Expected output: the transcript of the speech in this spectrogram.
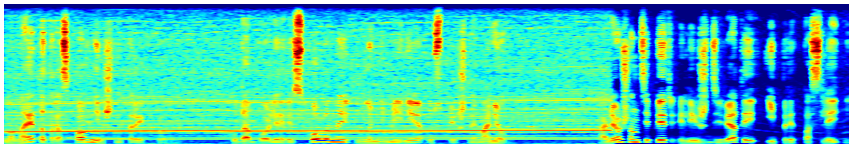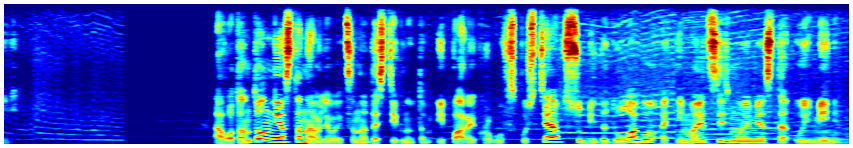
но на этот раз по внешней траектории. Куда более рискованный, но не менее успешный маневр. Алешин теперь лишь девятый и предпоследний. А вот Антон не останавливается на достигнутом и парой кругов спустя в Субида Дулагу отнимает седьмое место у Именина.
